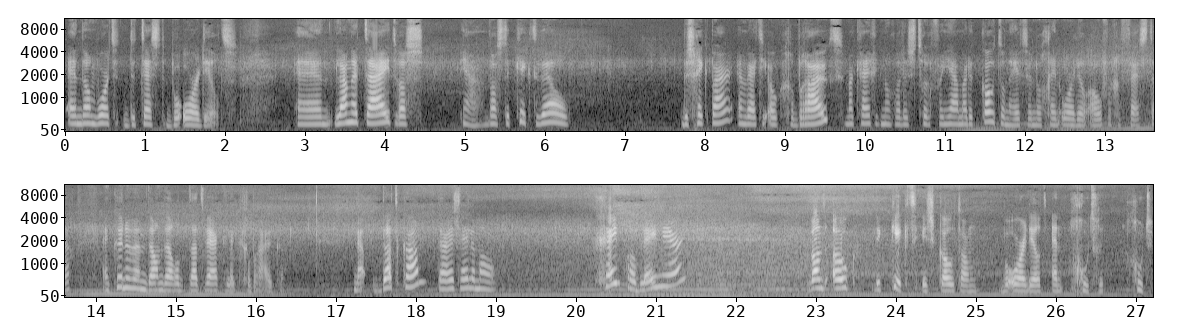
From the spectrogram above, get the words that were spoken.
en dan wordt de test beoordeeld. En lange tijd was, ja, was de KIKT wel beschikbaar en werd hij ook gebruikt. Maar kreeg ik nog wel eens terug van ja, maar de Koton heeft er nog geen oordeel over gevestigd. En kunnen we hem dan wel daadwerkelijk gebruiken? Nou, dat kan. Daar is helemaal geen probleem meer. Want ook de KIKT is Kotan beoordeeld en goed, goed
